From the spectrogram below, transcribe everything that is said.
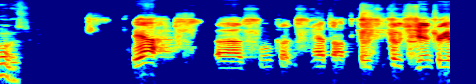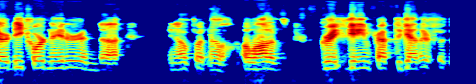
honest. Yeah, uh, hats off to Coach Coach Gentry, our D coordinator, and uh, you know putting a, a lot of great game prep together. But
